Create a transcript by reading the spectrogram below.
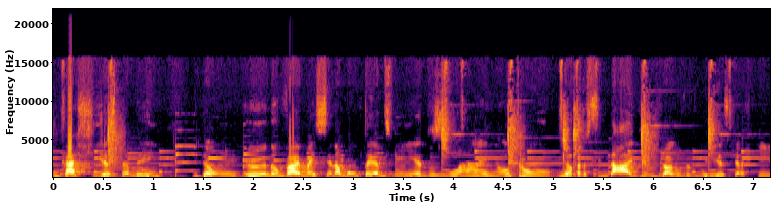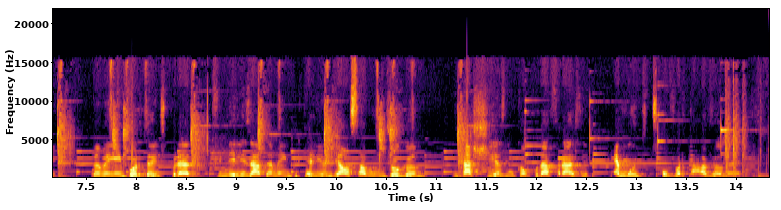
em Caxias também. Então ah, não vai mais ser na Montanha dos Vinhedos, lá em, outro, em outra cidade, os jogos das gurias, que acho que também é importante para fidelizar também, porque ali onde elas estavam jogando em Caxias, no campo da frase, é muito desconfortável, né?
